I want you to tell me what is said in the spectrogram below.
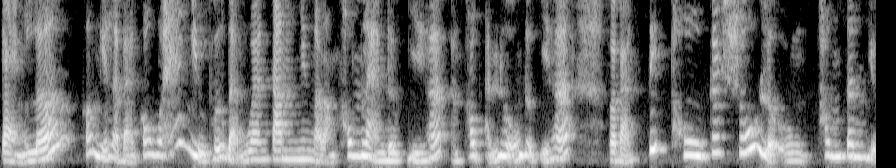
càng lớn, có nghĩa là bạn có quá nhiều thứ bạn quan tâm nhưng mà bạn không làm được gì hết, bạn không ảnh hưởng được gì hết và bạn tiếp thu cái số lượng thông tin dữ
